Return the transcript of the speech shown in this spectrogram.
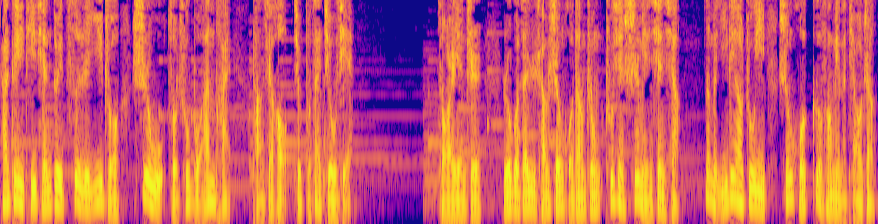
还可以提前对次日衣着、事物做初步安排，躺下后就不再纠结。总而言之，如果在日常生活当中出现失眠现象，那么一定要注意生活各方面的调整。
